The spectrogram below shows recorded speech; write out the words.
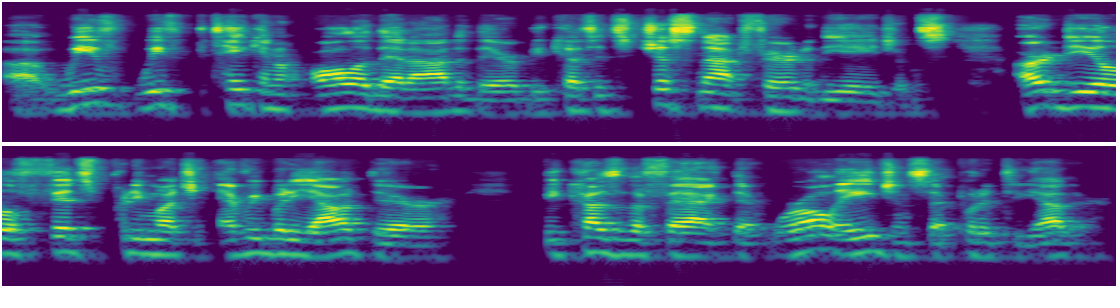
Uh, we've we've taken all of that out of there because it's just not fair to the agents. Our deal fits pretty much everybody out there because of the fact that we're all agents that put it together.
